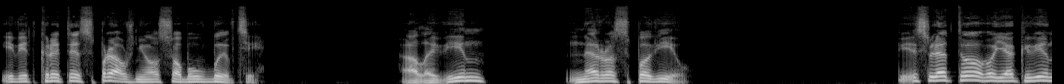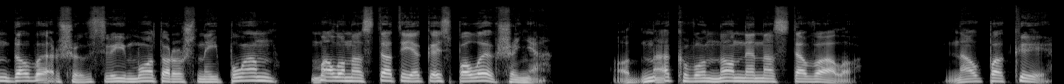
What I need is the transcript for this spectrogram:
і відкрити справжню особу вбивці. Але він не розповів. Після того, як він довершив свій моторошний план, мало настати якесь полегшення, однак воно не наставало. Навпаки,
